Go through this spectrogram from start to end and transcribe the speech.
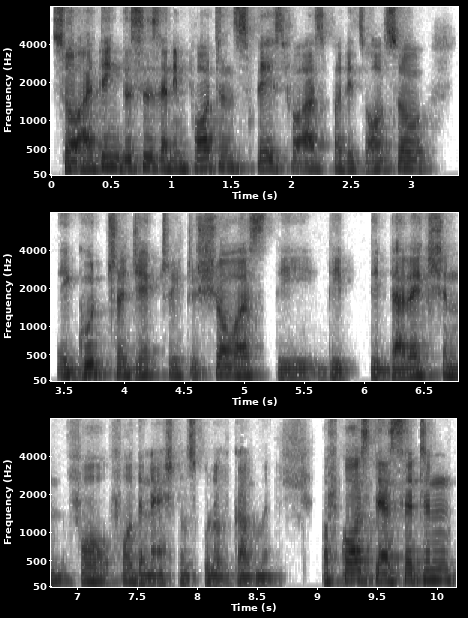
So I think this is an important space for us, but it's also a good trajectory to show us the, the, the direction for, for the National School of Government. Of course, there are certain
